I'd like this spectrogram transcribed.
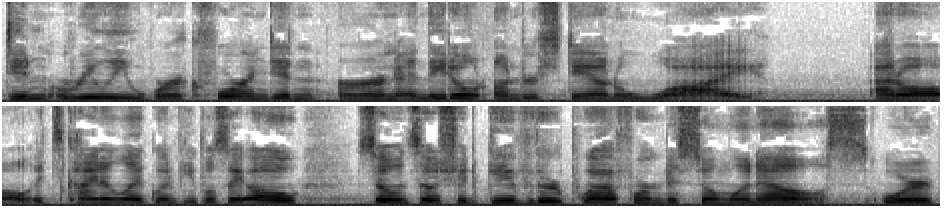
didn't really work for and didn't earn, and they don't understand why at all. It's kind of like when people say, oh, so and so should give their platform to someone else, or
